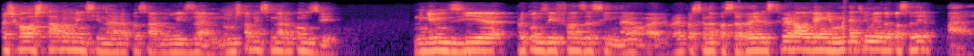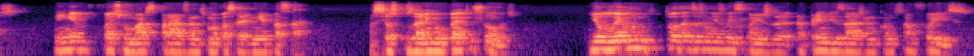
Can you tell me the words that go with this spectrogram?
a escola estava-me a ensinar a passar no exame, não me estava a ensinar a conduzir. Ninguém me dizia para conduzir faz assim, não, olha, vai aparecer na passadeira, se tiver alguém a metro e meio da passadeira, paras. Ninguém vai chumbar se parares antes de uma passadeira ninguém passar. Mas se eles puserem o pé, tu chumbas. E eu lembro-me de todas as minhas lições de aprendizagem de condução foi isso.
